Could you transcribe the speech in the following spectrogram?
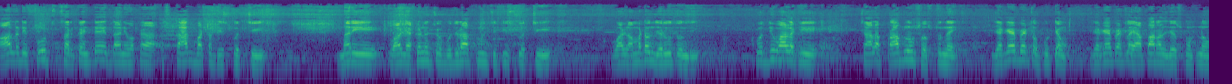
ఆల్రెడీ ఫుడ్ సర్క్ అంటే దాని ఒక స్టాక్ బట్ట తీసుకొచ్చి మరి వాళ్ళు ఎక్కడి నుంచో గుజరాత్ నుంచి తీసుకొచ్చి వాళ్ళు అమ్మటం జరుగుతుంది. కొద్ది వాళ్ళకి చాలా ప్రాబ్లమ్స్ వస్తున్నాయి. జగాపేటలో పుట్టాం. జగాపేటలో వ్యాపారాలు చేసుకుంటున్నాం.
